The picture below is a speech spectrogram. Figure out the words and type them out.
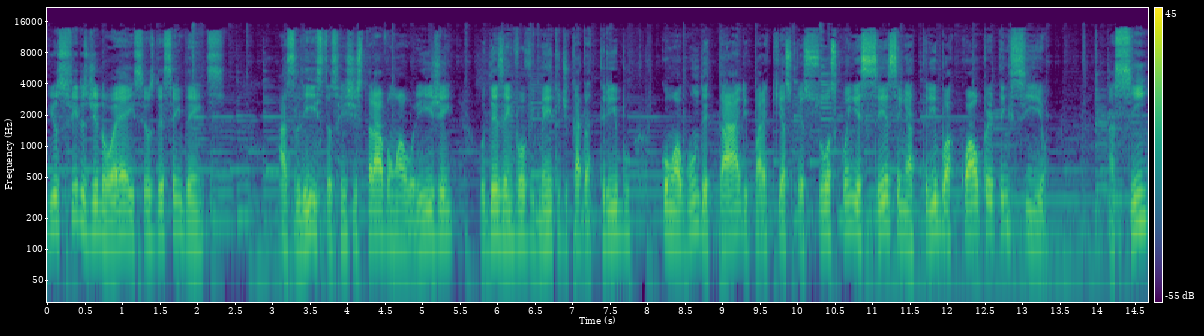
e os filhos de Noé e seus descendentes. As listas registravam a origem, o desenvolvimento de cada tribo, com algum detalhe para que as pessoas conhecessem a tribo a qual pertenciam. Assim,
